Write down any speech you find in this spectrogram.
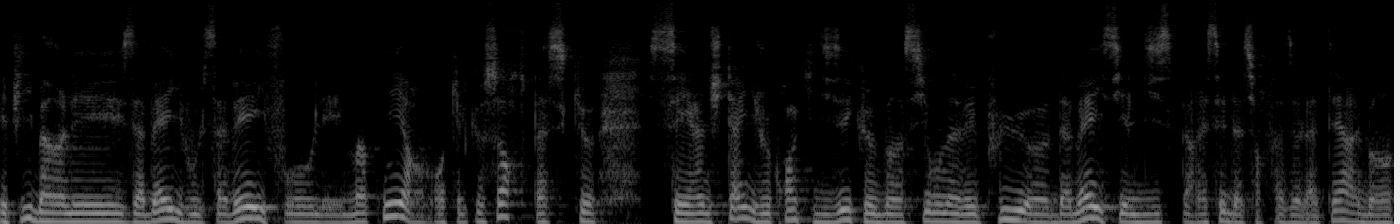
Et puis, ben, les abeilles, vous le savez, il faut les maintenir en quelque sorte parce que c'est Einstein, je crois, qui disait que ben, si on n'avait plus euh, d'abeilles, si elles disparaissaient de la surface de la Terre, et ben,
